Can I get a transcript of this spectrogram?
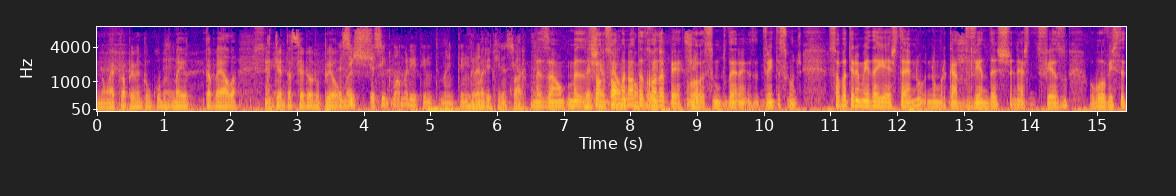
Não é propriamente um clube de meia tabela Sim. que tenta ser europeu, assim, mas... Assim como o Marítimo também tem um grande Marítimo, potencial. Claro. Mas, há um, mas só, só, uma nota concluir. de rodapé, se me puderem, 30 segundos. Só para terem uma ideia, este ano, no mercado de vendas, neste defeso, o Boa Vista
